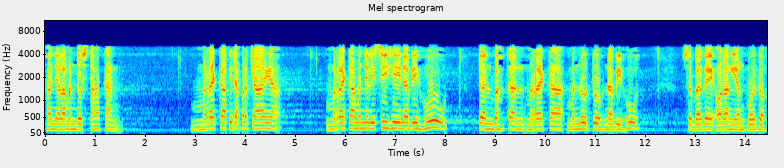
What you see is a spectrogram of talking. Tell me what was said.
hanyalah mendustakan. Mereka tidak percaya. Mereka menyelisihi Nabi Hud dan bahkan mereka menuduh Nabi Hud sebagai orang yang bodoh.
